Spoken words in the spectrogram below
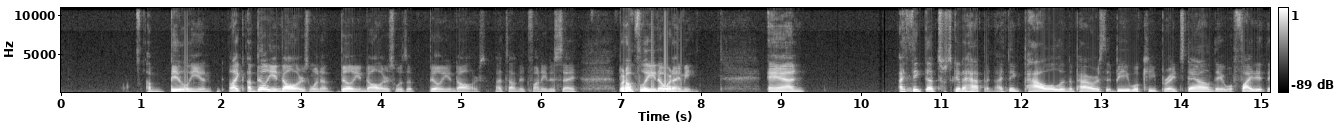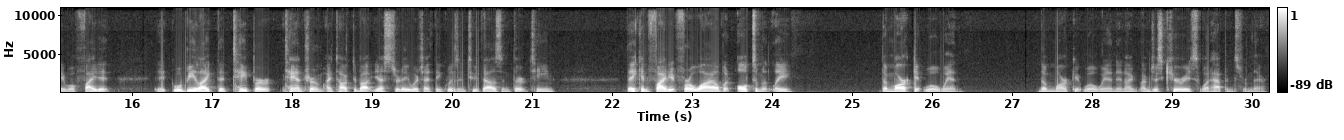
A billion, like a billion dollars when a billion dollars was a billion dollars. That sounded funny to say, but hopefully you know what I mean. And I think that's what's going to happen. I think Powell and the powers that be will keep rates down. They will fight it. They will fight it. It will be like the taper tantrum I talked about yesterday, which I think was in 2013. They can fight it for a while, but ultimately the market will win. The market will win. And I'm, I'm just curious what happens from there.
